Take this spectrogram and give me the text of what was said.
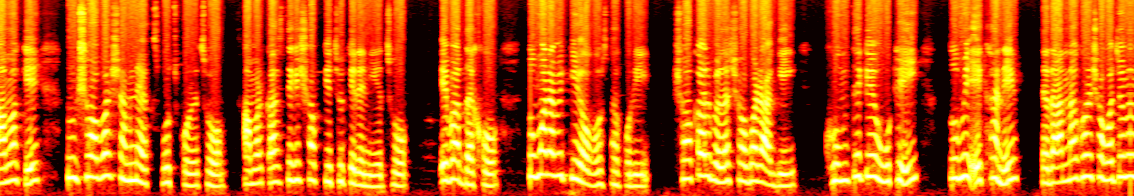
আমাকে তুমি সবার সামনে এক্সপোজ করেছ। আমার কাছ থেকে সবকিছু কেড়ে নিয়েছো। এবার দেখো, তোমার আমি কি অবস্থা করি? সকালবেলা সবার আগেই ঘুম থেকে উঠেই তুমি এখানে রান্নাঘরে সবার জন্য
